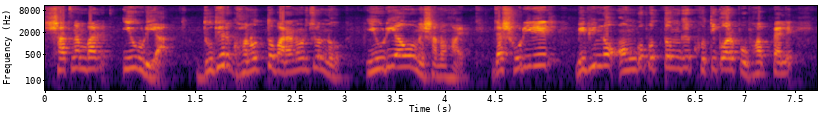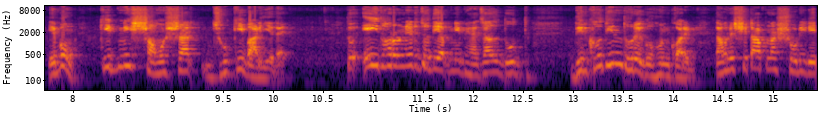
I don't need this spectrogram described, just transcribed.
সাত নম্বর, ইউরিয়া। দুধের ঘনত্ব বাড়ানোর জন্য ইউরিয়াও মেশানো হয়, যা শরীরের বিভিন্ন অঙ্গ প্রত্যঙ্গে ক্ষতিকর প্রভাব ফেলে এবং কিডনির সমস্যার ঝুঁকি বাড়িয়ে দেয়। তো এই ধরনের যদি আপনি ভেজাল দুধ দীর্ঘদিন ধরে গ্রহণ করেন, তাহলে সেটা আপনার শরীরে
